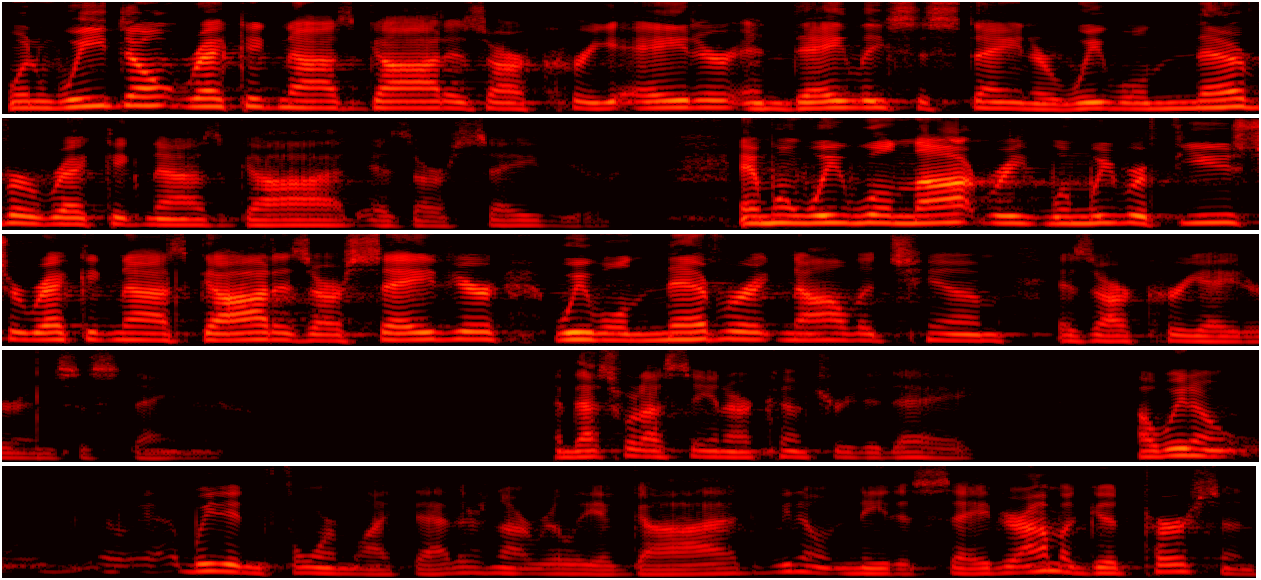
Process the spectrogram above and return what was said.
When we don't recognize God as our creator and daily sustainer, we will never recognize God as our Savior. And when we will not re- when we refuse to recognize God as our Savior, we will never acknowledge Him as our creator and sustainer. And that's what I see in our country today. Uh, we don't we didn't form like that. There's not really a God. We don't need a Savior. I'm a good person.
